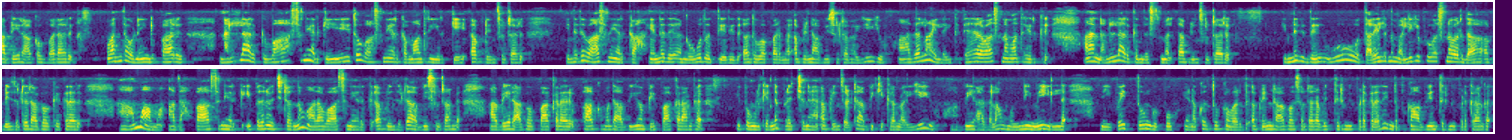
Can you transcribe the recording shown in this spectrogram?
அப்படியே ராகவ் வராரு. வந்த உடனே இங்கே பாரு. நல்லா இருக்குது வாசனையாக இருக்கே. ஏதோ வாசனையாக இருக்க மாதிரி இருக்கே. அப்படின்னு சொல்கிறாரு என்னது வாசனையாக இருக்கா? என்னது அங்கே ஊதுவத்தி எரியுது? அதுவா பாருங்க அப்படின்னு அப்படி சொல்கிறாங்க ஐயோ அதெல்லாம் இல்லை. இது வேறு வாசனை மாதிரி இருக்குது ஆனால் நல்லா இருக்குது இந்த ஸ்மெல் அப்படின்னு சொல்கிறாரு என்னது இது? ஓ தலையிலேருந்து மல்லிகைப்பூ வாசனை வருதா? அப்படின்னு சொல்லிட்டு ராகவ் கேட்குறாரு ஆமாம் ஆமாம் அதான் வாசனையாக இருக்குது இப்போ தானே வச்சுட்டு வந்தோம் அதான் வாசனையாக இருக்குது அப்படின்னு சொல்லிட்டு அபி சொல்கிறாங்க அப்படியே ராகவ் பார்க்குறாரு பார்க்கும்போது அபியும் அப்படியே பார்க்குறாங்க இப்போ உங்களுக்கு என்ன பிரச்சனை அப்படின்னு சொல்லிட்டு அபி கேட்குறாங்க ஐயோ அபி அதெல்லாம் ஒன்றுமே இல்லை. நீ போய் தூங்கு போ. எனக்கும் தூக்கம் வருது அப்படின்னு ராகவ் சொல்கிறார் அப்படியே திரும்பி படுக்கிறாரு. இந்த பக்கம் அபியும் திரும்பி படுக்கிறாங்க.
